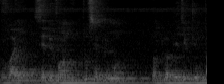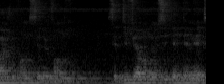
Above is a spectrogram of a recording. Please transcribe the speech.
Vous voyez, c'est de vendre tout simplement. Donc l'objectif d'une page de vente, c'est de vendre. C'est différent d'un site internet,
